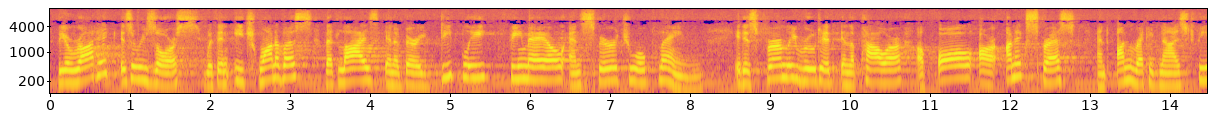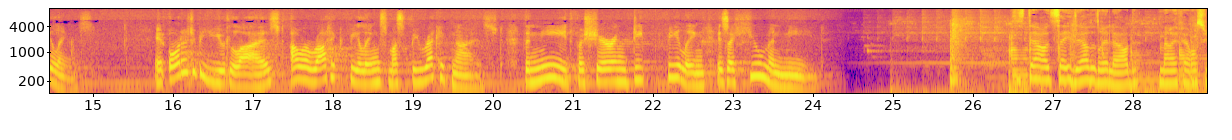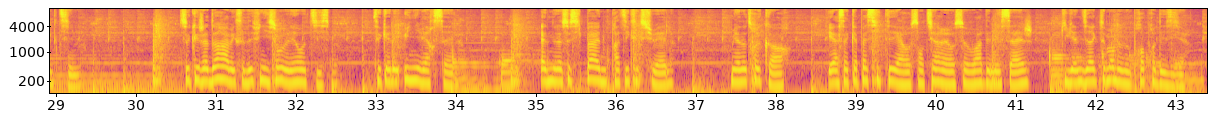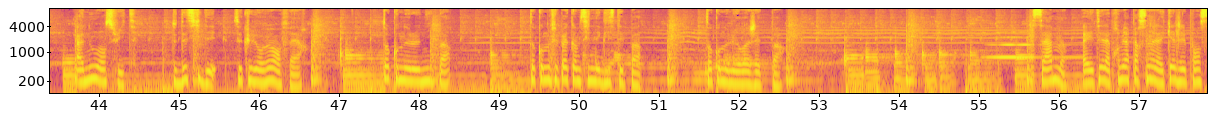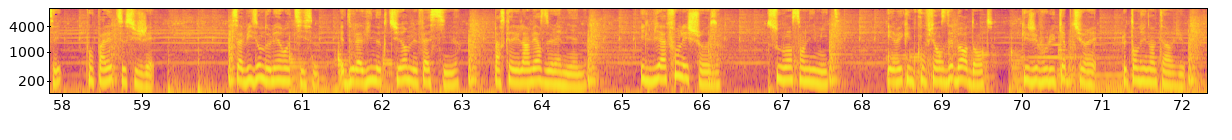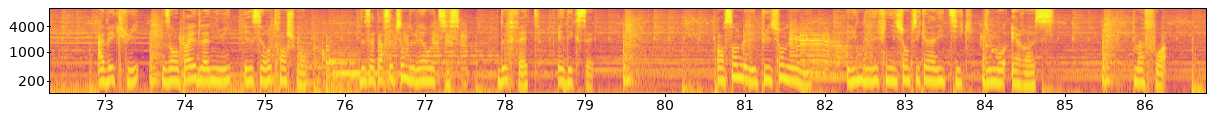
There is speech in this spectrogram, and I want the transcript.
The erotic is a resource within each one of us that lies in a very deeply female and spiritual plane. It is firmly rooted in the power of all our unexpressed and unrecognized feelings. In order to be utilized, our erotic feelings must be recognized. The need for sharing deep feeling is a human need. Sister Outsider d'Audrey Lorde, ma référence ultime. Ce que j'adore avec sa définition de l'érotisme, c'est qu'elle est universelle. Elle ne l'associe pas à une pratique sexuelle, mais à notre corps et à sa capacité à ressentir et recevoir des messages qui viennent directement de nos propres désirs. À nous ensuite de décider ce que l'on veut en faire. Tant qu'on ne le nie pas, tant qu'on ne fait pas comme s'il n'existait pas, qu'on ne le rejette pas. Sam a été la première personne à laquelle j'ai pensé pour parler de ce sujet. Sa vision de l'érotisme et de la vie nocturne me fascine parce qu'elle est l'inverse de la mienne. Il vit à fond les choses, souvent sans limite, et avec une confiance débordante que j'ai voulu capturer le temps d'une interview. Avec lui, nous avons parlé de la nuit et de ses retranchements, de sa perception de l'érotisme, de fêtes et d'excès. Ensemble, les pulsions de nuit est l'une des définitions psychanalytiques du mot Eros. Ma foi,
